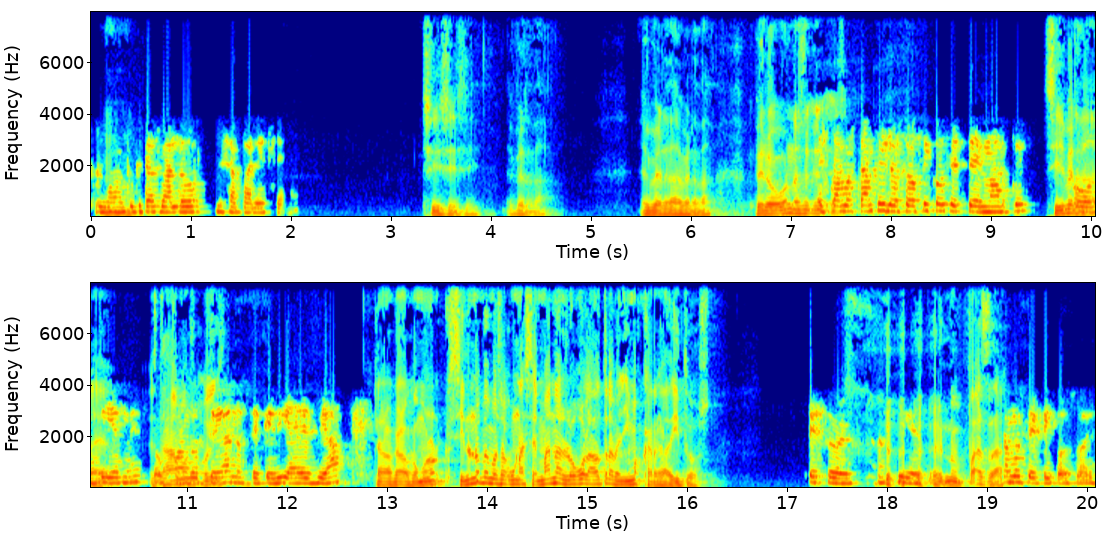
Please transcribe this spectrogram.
porque cuando tú quitas valor desaparece, ¿no? Sí, sí, sí, es verdad. Es verdad, es verdad. Pero bueno, Estamos tan filosóficos este martes sí, verdad, o ¿eh? viernes o cuando sea, no sé qué día es ya. Claro, claro, como si no nos vemos alguna semana, luego la otra venimos cargaditos. Eso es, así es. Nos pasa. Estamos épicos hoy.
